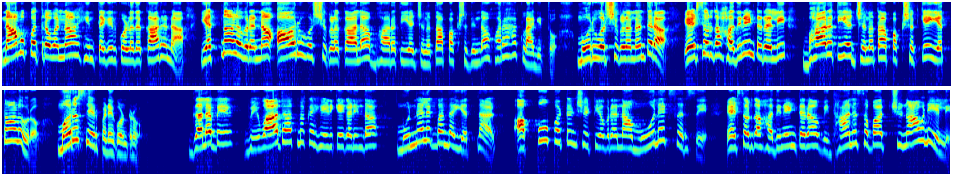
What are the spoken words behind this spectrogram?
ನಾಮಪತ್ರವನ್ನ ಹಿಂತೆಗೆದುಕೊಳ್ಳದ ಕಾರಣ ಯತ್ನಾಳ್ ಅವರನ್ನ ಆರು ವರ್ಷಗಳ ಕಾಲ ಭಾರತೀಯ ಜನತಾ ಪಕ್ಷದಿಂದ ಹೊರಹಾಕಲಾಗಿತ್ತು. ಮೂರು ವರ್ಷಗಳ ನಂತರ ಎರಡ್ ಸಾವಿರದ ಹದಿನೆಂಟರಲ್ಲಿ ಭಾರತೀಯ ಜನತಾ ಪಕ್ಷಕ್ಕೆ ಯತ್ನಾಳ್ ಅವರು ಮರು ಸೇರ್ಪಡೆಗೊಂಡರು. ಗಲಭೆ, ವಿವಾದಾತ್ಮಕ ಹೇಳಿಕೆಗಳಿಂದ ಮುನ್ನೆಲೆಗೆ ಬಂದ ಯತ್ನಾಳ್ ಅಪ್ಪು ಪಟ್ಟಣ್ ಶೆಟ್ಟಿ ಅವರನ್ನ ಮೂಲೆಗೆ ಸರಿಸಿ ಎರಡ್ ಸಾವಿರದ ಹದಿನೆಂಟರ ವಿಧಾನಸಭಾ ಚುನಾವಣೆಯಲ್ಲಿ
